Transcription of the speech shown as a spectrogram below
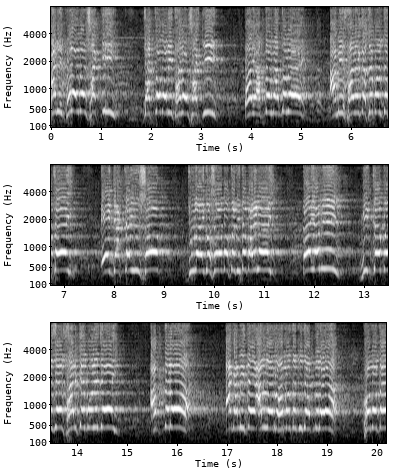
হানিফ ফেলাইবার সাক্ষী, যাত্রাবাড়ি থানার সাক্ষী। তাই আপনার মাধ্যমে আমি স্যারের কাছে বলতে চাই, এই ডাক্তার ইউসুফ জুলাই ঘোষণাপত্র দিতে পারে নাই। তাই আমি মির্জা বাজার স্যারকে বলে যাই, আপনারা আগামীতে আল্লাহর রহমতে যদি আপনারা ক্ষমতা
